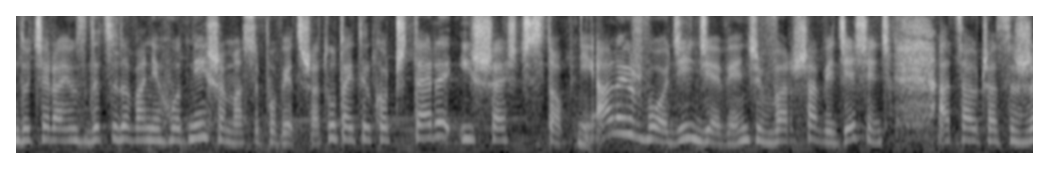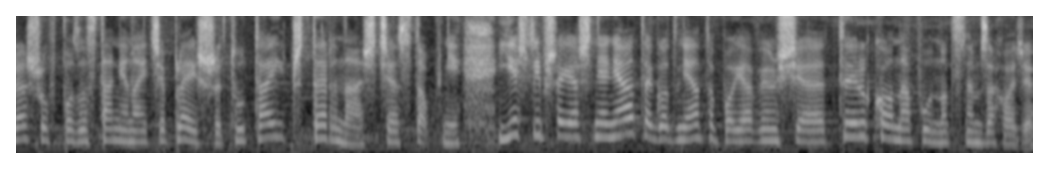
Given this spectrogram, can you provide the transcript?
docierają zdecydowanie chłodniejsze masy powietrza. Tutaj tylko 4 i 6 stopni, ale już w Łodzi 9, w Warszawie 10, a cały czas Rzeszów pozostanie najcieplejszy. Tutaj 14 stopni. Jeśli przejaśnienia tego dnia, to pojawią się tylko na północnym zachodzie.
